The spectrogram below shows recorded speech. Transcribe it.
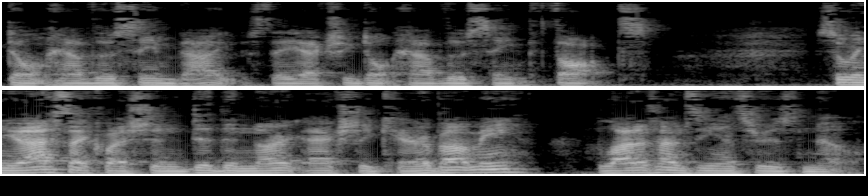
don't have those same values. They actually don't have those same thoughts. So when you ask that question, did the narc actually care about me? A lot of times the answer is no.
